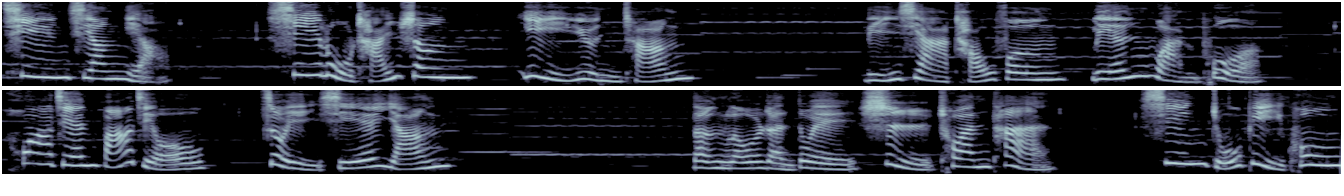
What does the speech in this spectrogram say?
清香袅，西路蝉声意韵长。林下潮风。帘晚破，花间把酒醉斜阳。登楼忍对视川叹，新竹碧空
